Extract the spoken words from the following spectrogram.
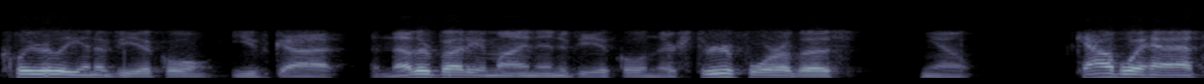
clearly in a vehicle. You've got another buddy of mine in a vehicle, and there's three or four of us, you know, cowboy hats.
